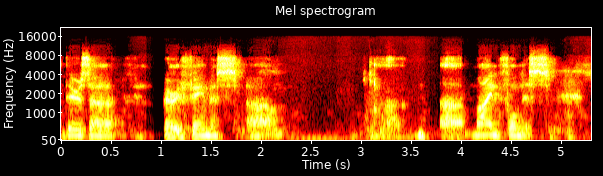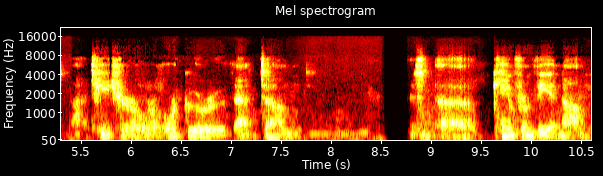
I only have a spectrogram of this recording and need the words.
there's a very famous um, mindfulness uh, teacher or, or guru that um, uh, came from Vietnam.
